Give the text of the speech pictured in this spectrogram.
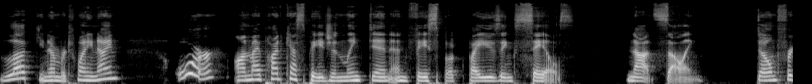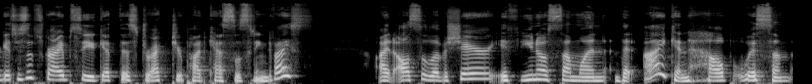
lucky number 29 or on my podcast page in LinkedIn and Facebook by using sales, not selling. Don't forget to subscribe so you get this direct to your podcast listening device. I'd also love a share if you know someone that I can help with some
